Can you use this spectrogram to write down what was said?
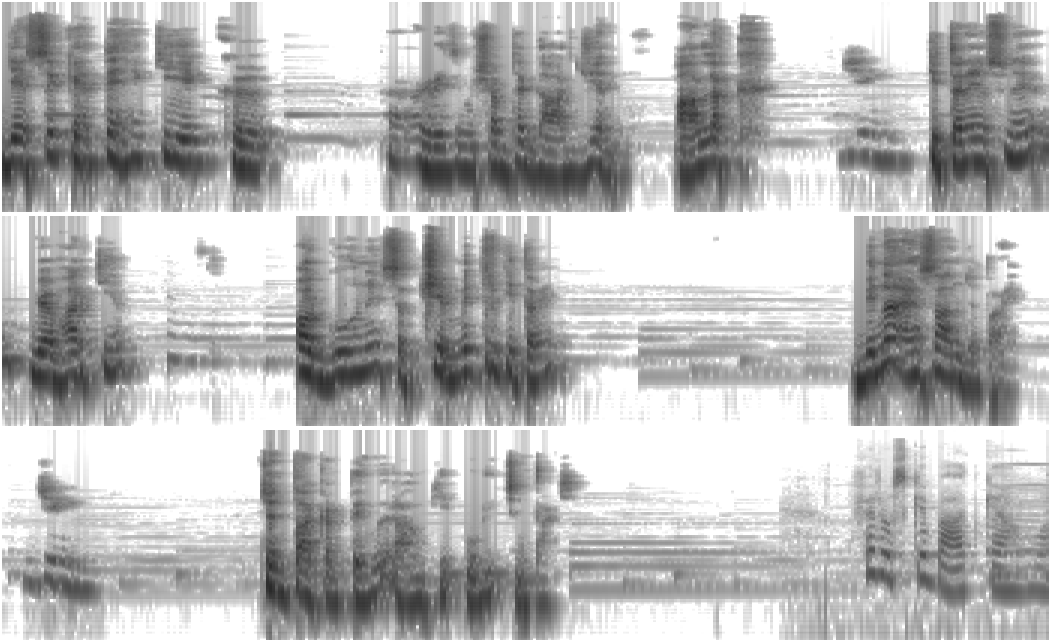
जैसे कहते हैं कि एक अंग्रेज़ी में शब्द है गार्जियन पालक। की तरह उसने व्यवहार किया और गुह ने सच्चे मित्र की तरह बिना एहसान जताए चिंता करते हुए राम की पूरी चिंता की। फिर उसके बाद क्या हुआ?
